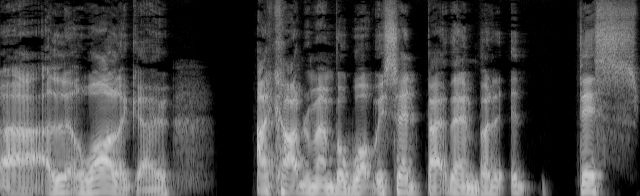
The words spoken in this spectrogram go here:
uh, a little while ago. I can't remember what we said back then, but it, this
